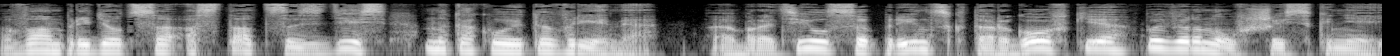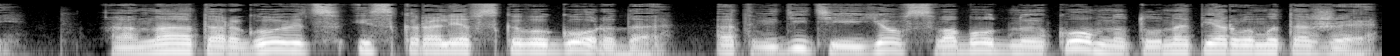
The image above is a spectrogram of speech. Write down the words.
Вам придется остаться здесь на какое-то время». Обратился принц к торговке, повернувшись к ней. «Она торговец из королевского города. Отведите ее в свободную комнату на первом этаже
